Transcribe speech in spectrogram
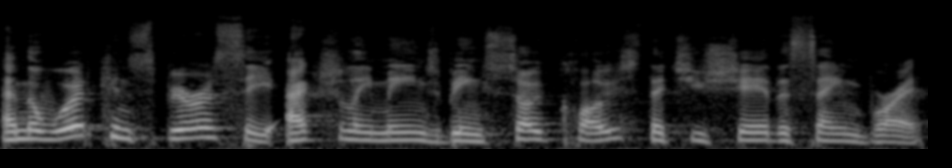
And the word conspiracy actually means being so close that you share the same breath.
